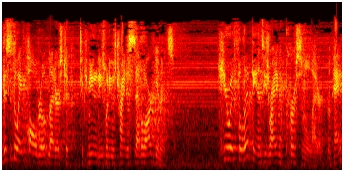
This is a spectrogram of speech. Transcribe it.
this is the way Paul wrote letters to, to communities when he was trying to settle arguments. Here with Philippians, he's writing a personal letter, okay?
